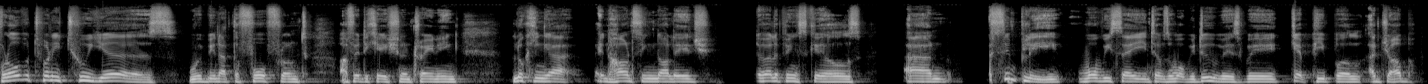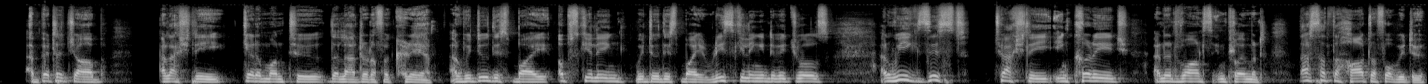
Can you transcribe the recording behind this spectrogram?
For over 22 years, we've been at the forefront of education and training, looking at enhancing knowledge, developing skills, and simply what we say in terms of what we do is we get people a job, a better job, and actually get them onto the ladder of a career. And we do this by upskilling, we do this by reskilling individuals, and we exist to actually encourage and advance employment. That's at the heart of what we do.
